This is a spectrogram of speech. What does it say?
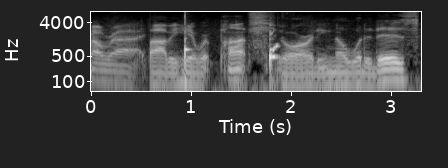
All right, Bobby here with Pontz. You already know what it is.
